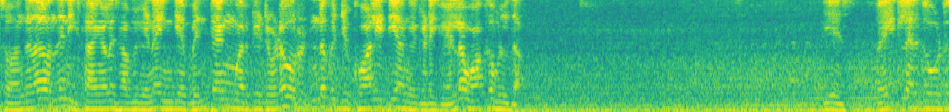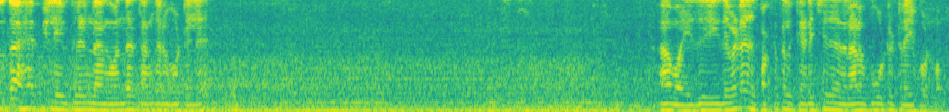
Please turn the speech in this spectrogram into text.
ஸோ அங்கே தான் வந்து இன்றைக்கி சாயங்காலம் ஷாப்பிங் வேணால் இங்கே பென்டாங் மார்க்கெட்டோட ஒரு இன்னும் கொஞ்சம் குவாலிட்டி அங்கே கிடைக்கும். எல்லாம் வாக்கபிள் தான். எஸ் ரைட்டில் இருக்க ஹோட்டல் தான் ஹாப்பி லைஃப் கிராண்ட் நாங்கள் வந்தால் தங்குற ஹோட்டலு ஆமாம் இது இதை விட அது பக்கத்தில் கிடைச்சது அதனால் போட்டு ட்ரை பண்ணோம்.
